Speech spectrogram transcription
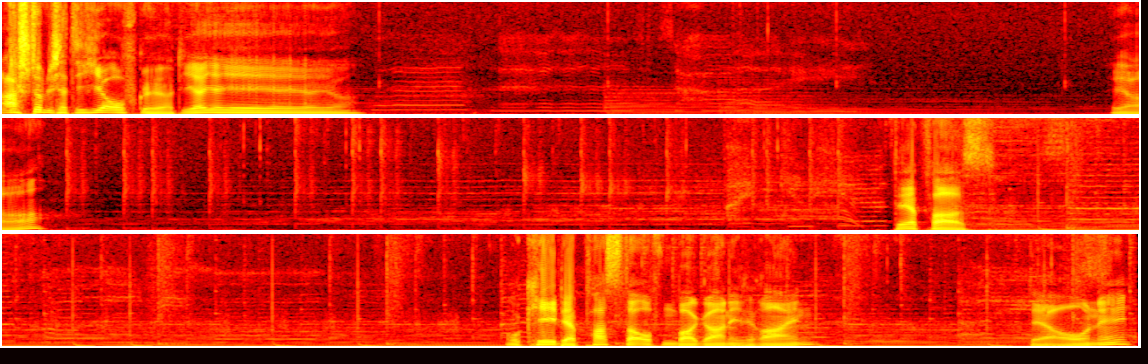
Ach stimmt, ich hatte hier aufgehört. Ja, ja, ja, ja, ja, ja. Ja. Der passt. Okay, der passt da offenbar gar nicht rein. Der auch nicht.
